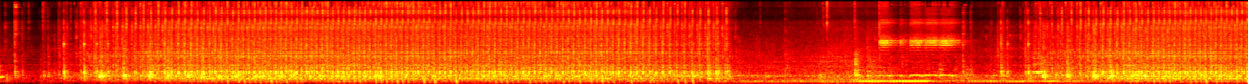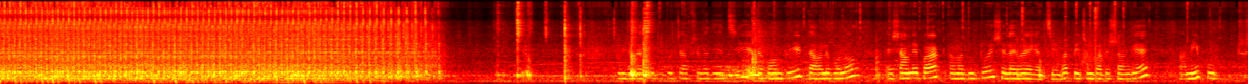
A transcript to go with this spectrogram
এই যে দেখো দুটো চাপ সেলাই দিয়েছি, এটা কমপ্লিট তাহলে বলো, এই সামনে পার্ট আমার দুটোই সেলাই হয়ে গেছে। এবার পেছন পার্টের সঙ্গে আমি পুট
